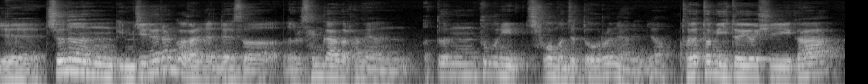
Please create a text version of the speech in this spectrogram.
예, 저는 임진왜란과 관련돼서 늘 생각을 하면 어떤 부분이 최고 먼저 떠오르냐면요. 토요토미 히데요시가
